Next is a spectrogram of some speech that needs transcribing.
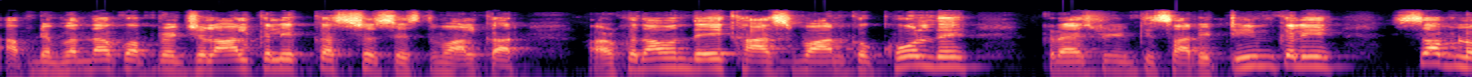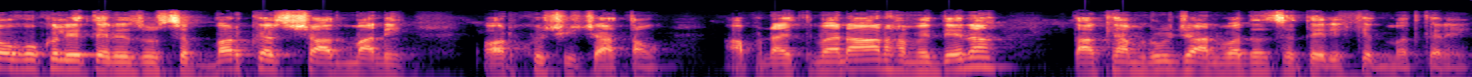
अपने बंदा को अपने जलाल के लिए कसर से इस्तेमाल कर। और खुदावंद, एक आसमान को खोल दे क्रैश की सारी टीम के लिए, सब लोगों के लिए तेरे ज़ोर से बरकत, शादमानी और खुशी चाहता हूँ। अपना इतमान हमें देना, ताकि हम रूझान बदन से तेरी खिदमत करें।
